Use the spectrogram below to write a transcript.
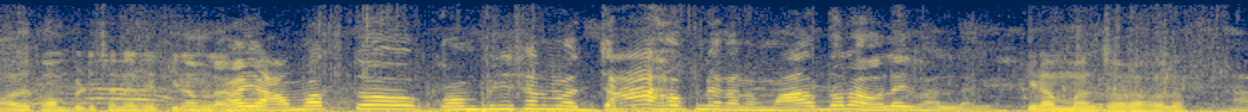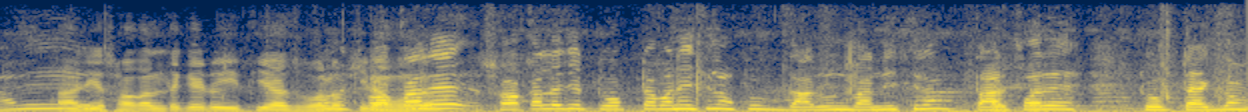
আমাদের কম্পিটিশানে এসে কিরম ভাই আমার তো কম্পিটিশন যা হোক না কেন মাছ ধরা হলেই ভালো লাগে। কিরম মাছ ধরা হলো? আমি আজকে সকাল থেকে একটু ইতিহাস বলো কিরম সকালে সকালে যে টোপটা বানিয়েছিলাম খুব দারুণ বানিয়েছিলাম। তারপরে টোপটা একদম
